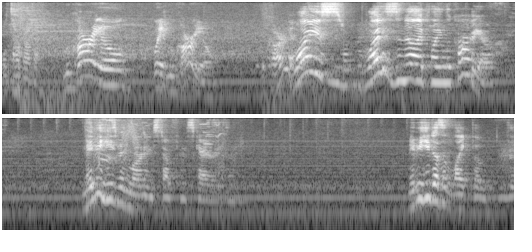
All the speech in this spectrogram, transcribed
We'll talk about that. Lucario. Wait, Lucario. Lucario. Why is why is Zanelli playing Lucario? Maybe he's been learning stuff from Skyrim. Maybe he doesn't like the the,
